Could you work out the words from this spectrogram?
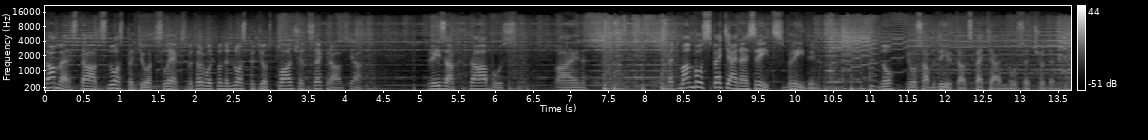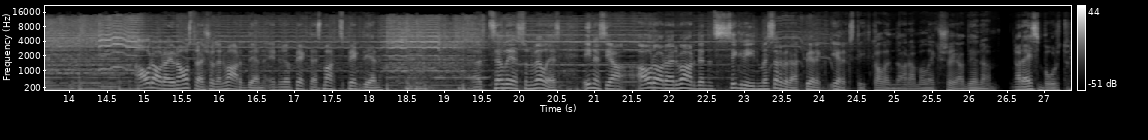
kameras tādas nospeķotas liekas, bet varbūt man ir nospeķots planšetes ekrāns. Jā. Drīzāk tā būs vaina. Bet man būs speķainais rīts, brīdina. Nu, jūs abi divi tādi speķaini būsiet šodien. Aurorai un Austrai šodien vārdiena ir 5. marts, piekdiena. Celies un vēlies. Ines, ja Aurora ir vārdiena, tad Sigrīdu mēs arī varētu pierak, ierakstīt kalendārā, man liekas, šajā dienā. Ar esburtu.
